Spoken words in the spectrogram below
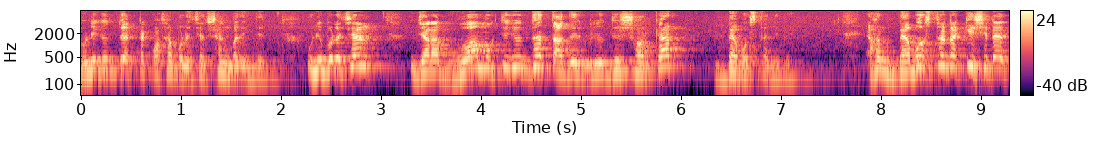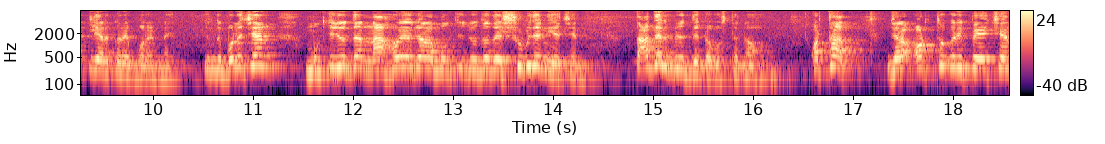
উনি কিন্তু একটা কথা বলেছেন সাংবাদিকদের। উনি বলেছেন যারা ভুয়া মুক্তিযোদ্ধা, তাদের বিরুদ্ধে সরকার ব্যবস্থা নেবে। এখন ব্যবস্থাটা কি সেটা ক্লিয়ার করে বলেন নাই। কিন্তু বলেছেন, মুক্তিযোদ্ধা না হয়েও যারা মুক্তিযোদ্ধাদের সুবিধা নিয়েছেন, তাদের বিরুদ্ধে ব্যবস্থা নেওয়া হবে। অর্থাৎ যারা অর্থকরী পেয়েছেন,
